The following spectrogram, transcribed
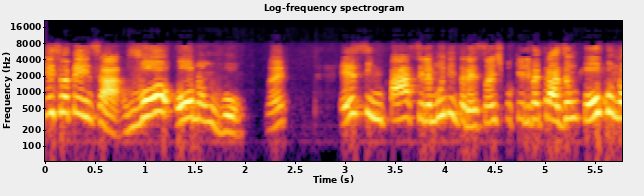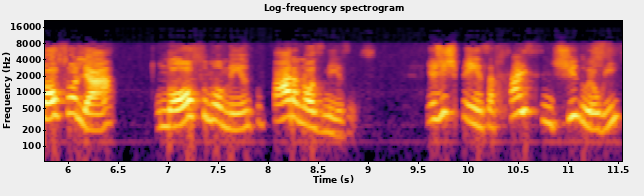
e aí você vai pensar, vou ou não vou? Né? Esse impasse é muito interessante porque ele vai trazer um pouco o nosso olhar, o nosso momento para nós mesmos. E a gente pensa, faz sentido eu ir?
